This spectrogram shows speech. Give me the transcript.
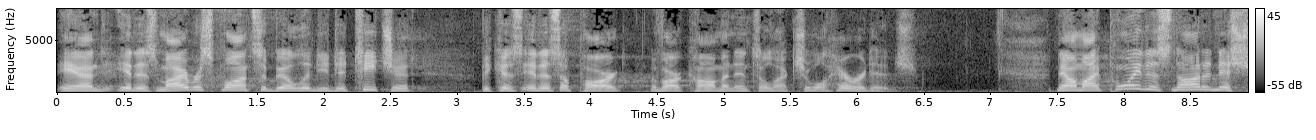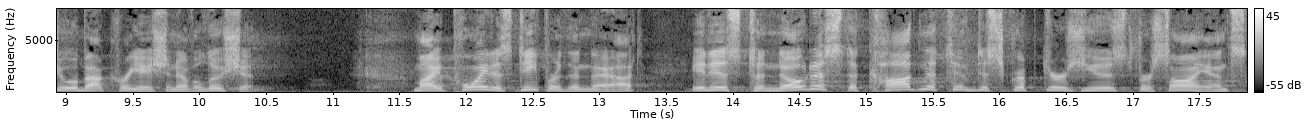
And it is my responsibility to teach it because it is a part of our common intellectual heritage. Now, my point is not an issue about creation evolution. My point is deeper than that. It is to notice the cognitive descriptors used for science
